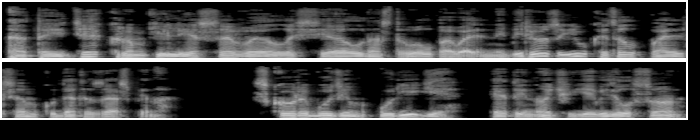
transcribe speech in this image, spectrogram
Отойдя к кромке леса, Велла сел на ствол поваленной березы и указал пальцем куда-то за спину. «Скоро будем у Риги. Этой ночью я видел сон,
